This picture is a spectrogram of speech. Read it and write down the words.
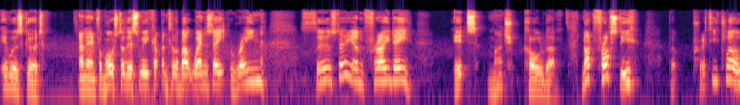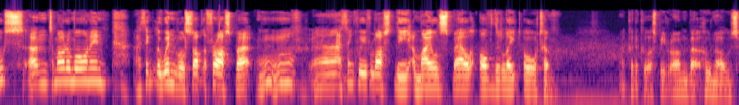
it was good. And then for most of this week, up until about Wednesday, rain. Thursday and Friday, it's much colder. Not frosty, but pretty close. And tomorrow morning, I think the wind will stop the frost, but mm, uh, I think we've lost the mild spell of the late autumn. I could, of course, be wrong, but who knows?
